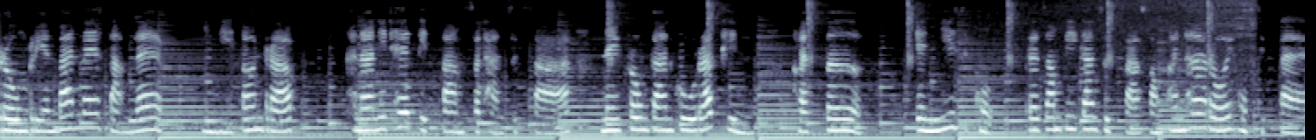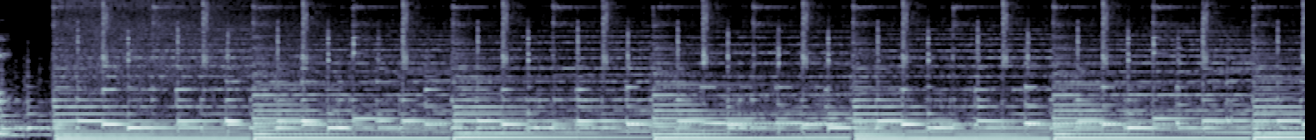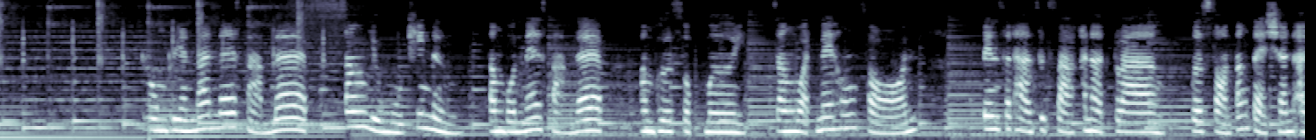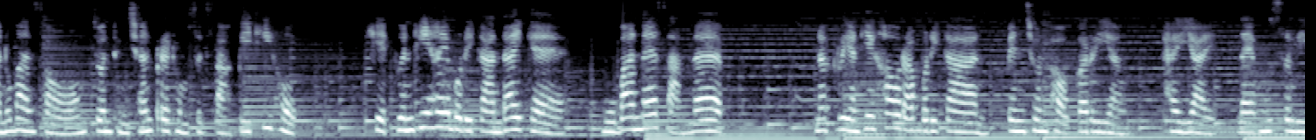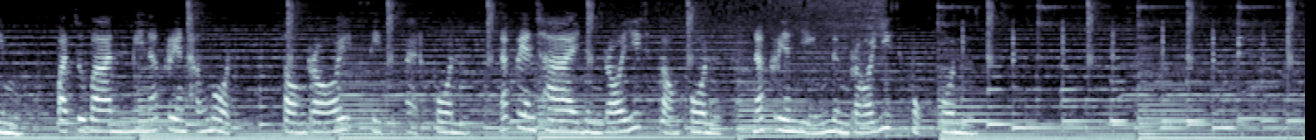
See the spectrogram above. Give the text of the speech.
โรงเรียนบ้านแม่สามแลบยินดีต้อนรับ คณะนิเทศติดตามสถานศึกษา ในโครงการครูรักถิ่น คลัสเตอร์ N26 ประจำปีการศึกษา 2568โรงเรียนบ้านแม่สามแลบ ตั้งอยู่หมู่ที่1ตำบลแม่สามแลบอำเภอศพเมย จังหวัดแม่ฮ่องสอน เป็นสถานศึกษาขนาดกลาง เปิดสอนตั้งแต่ชั้นอนุบาล2จนถึงชั้นประถมศึกษาปีที่ 6 เขตพื้นที่ให้บริการได้แก่ หมู่บ้านแม่สามแลบ นักเรียนที่เข้ารับบริการเป็นชนเผ่ากะเหรี่ยง ไทยใหญ่ และมุสลิม ปัจจุบันมีนักเรียนทั้งหมด 248 คน นักเรียนชาย 122 คน นักเรียนหญิง 126 คน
